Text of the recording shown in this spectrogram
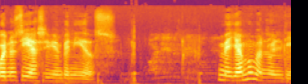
Buenos días y bienvenidos. Me llamo Manuel Díaz.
